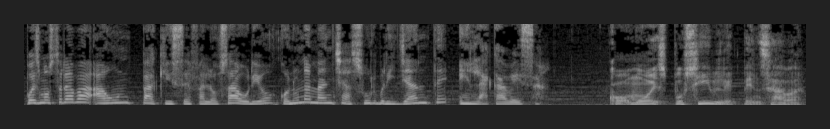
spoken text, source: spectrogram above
pues mostraba a un paquicefalosaurio con una mancha azul brillante en la cabeza. ¿Cómo es posible? pensaba.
